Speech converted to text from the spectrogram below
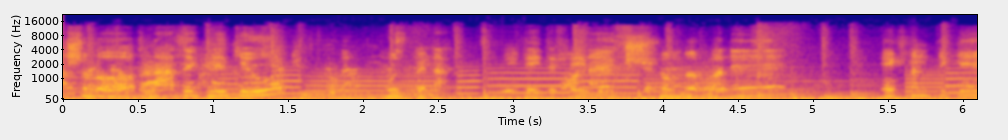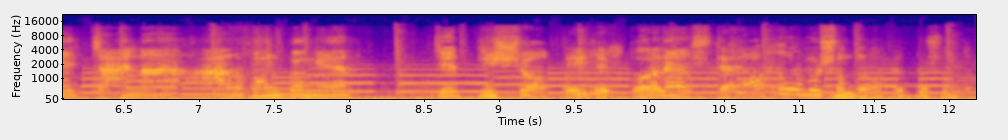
আসলে না দেখলে কেউ বুঝবে না। এটাই তো অনেক সুন্দর মানে এখান থেকে চায়না আর হংকং এর যে দৃশ্য এই যে মানে অপূর্ব সুন্দর অপূর্ব সুন্দর।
